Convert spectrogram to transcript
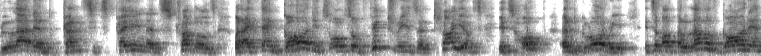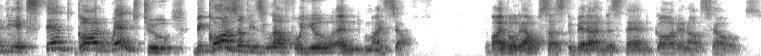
blood and guts, it's pain and struggles. But I thank God it's also victories and triumphs, it's hope and glory. It's about the love of God and the extent God went to because of his love for you and myself. The Bible helps us to better understand God and ourselves.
